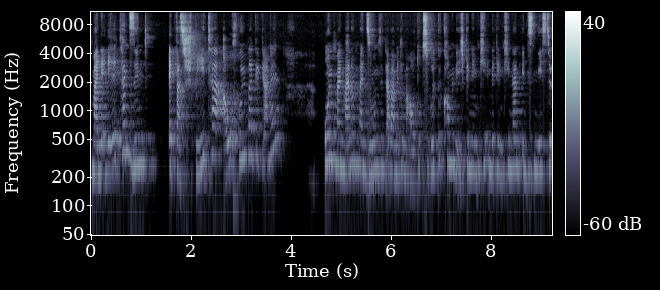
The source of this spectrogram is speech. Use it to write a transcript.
Meine Eltern sind etwas später auch rübergegangen. Und mein Mann und mein Sohn sind aber mit dem Auto zurückgekommen. Ich bin mit den Kindern ins nächste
